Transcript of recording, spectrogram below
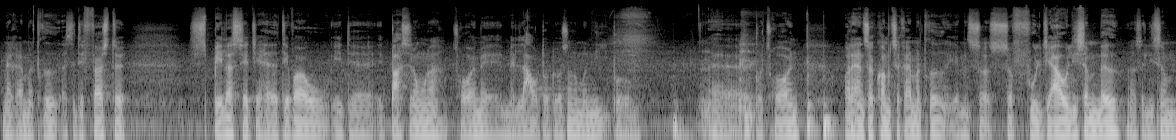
med Real Madrid. Altså det første spillersæt, jeg havde, det var jo et, øh, et Barcelona-trøje med, med Laud, og det var så nummer 9 på, øh, på trøjen. Og da han så kom til Real Madrid, jamen så, så fulgte jeg jo ligesom med, altså ligesom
